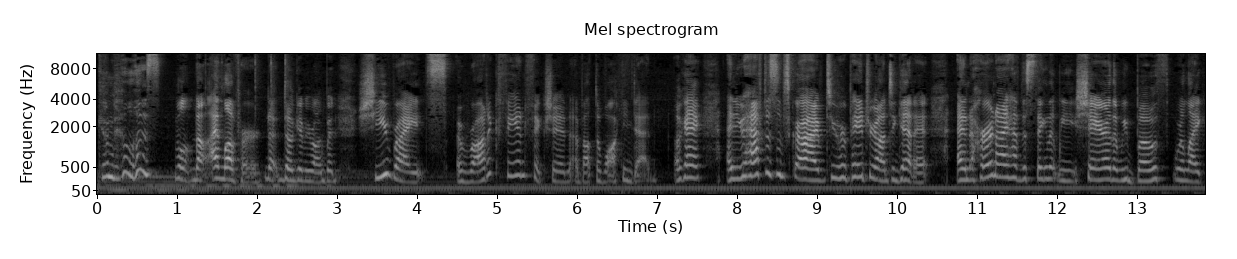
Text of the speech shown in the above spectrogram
Camilla's well, no, I love her. No, don't get me wrong, but she writes erotic fan fiction about The Walking Dead. Okay, and you have to subscribe to her Patreon to get it. And her and I have this thing that we share that we both were like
